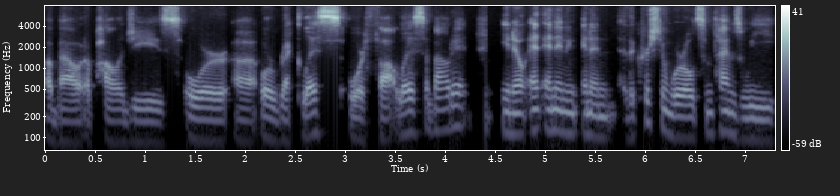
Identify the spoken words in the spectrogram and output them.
about apologies or uh, or reckless or thoughtless about it you know and, and in, and in the christian world sometimes we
